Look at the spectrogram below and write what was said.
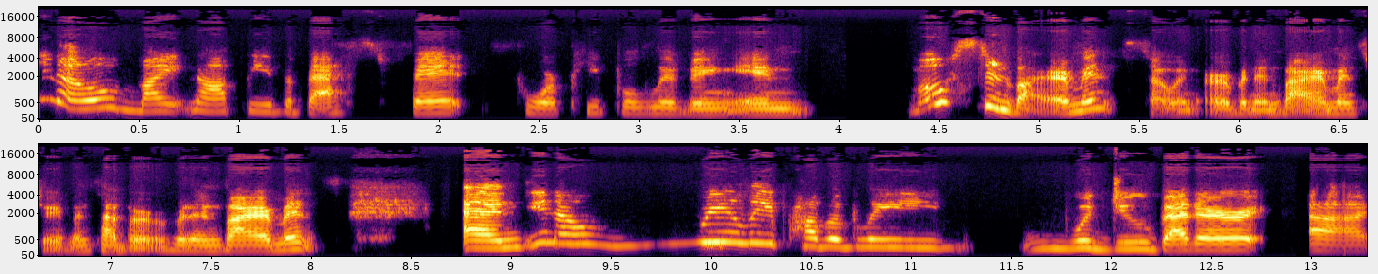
you know, might not be the best fit for people living in most environments, so in urban environments or even suburban environments. And you know, really probably would do better uh,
